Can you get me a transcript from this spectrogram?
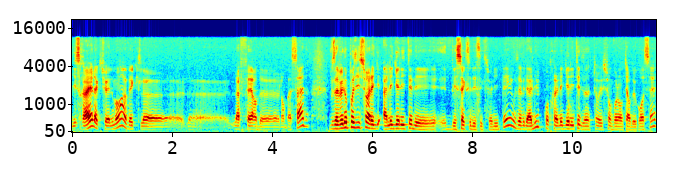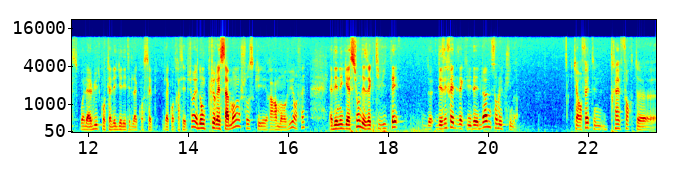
Israël actuellement avec l'affaire de l'ambassade. Vous avez l'opposition à l'égalité des, sexes et des sexualités. Vous avez la lutte contre la légalité des interruptions volontaires de grossesse, ou la lutte contre la légalité de la, de la, contraception. Et donc plus récemment, chose qui est rarement vue en fait, la dénégation des, activités des effets des activités de l'homme sur le climat, qui a en fait une très forte euh,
